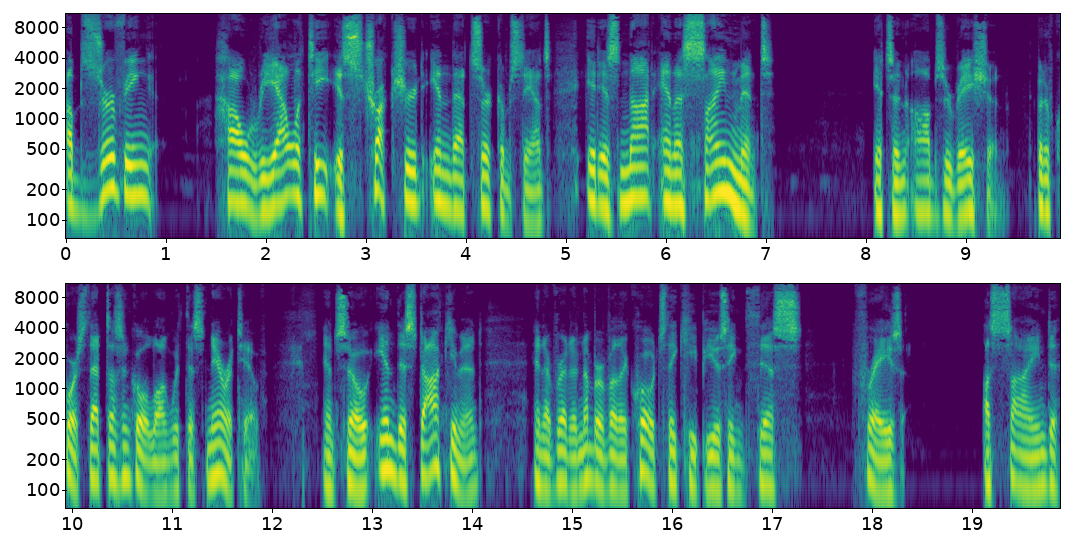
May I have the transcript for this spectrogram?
observing how reality is structured in that circumstance. It is not an assignment, it's an observation. But of course, that doesn't go along with this narrative. And so in this document, and I've read a number of other quotes, they keep using this phrase assigned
